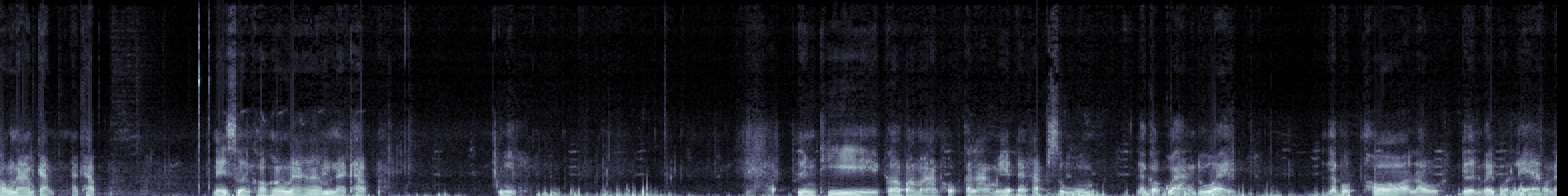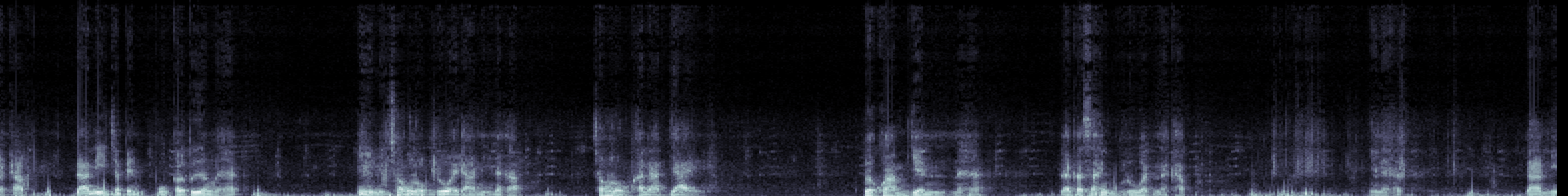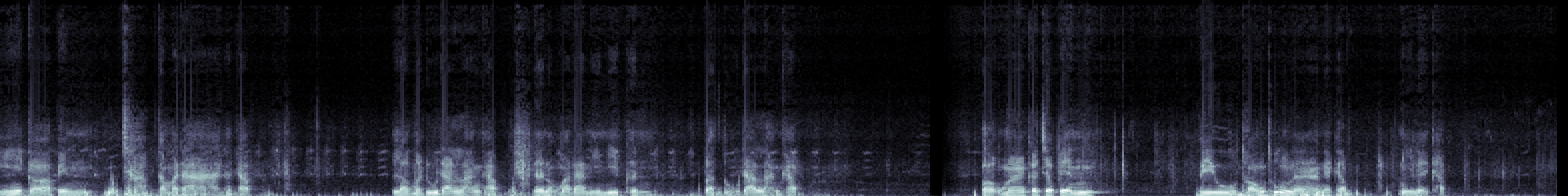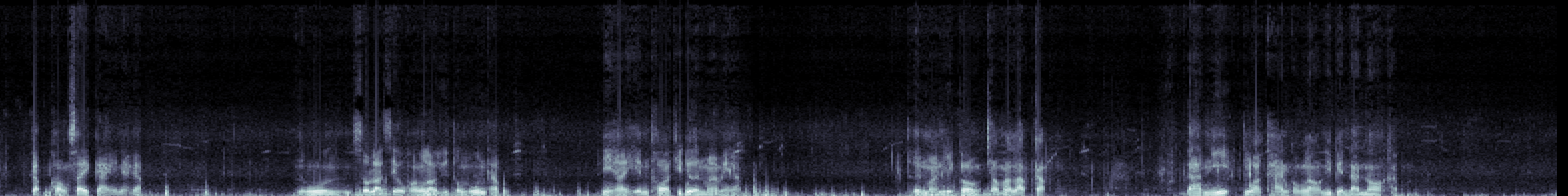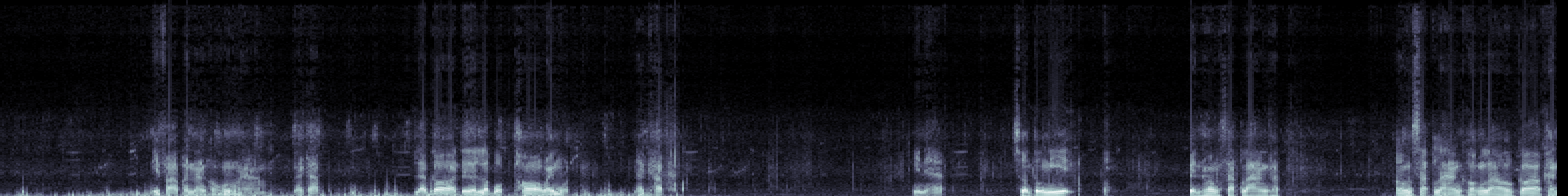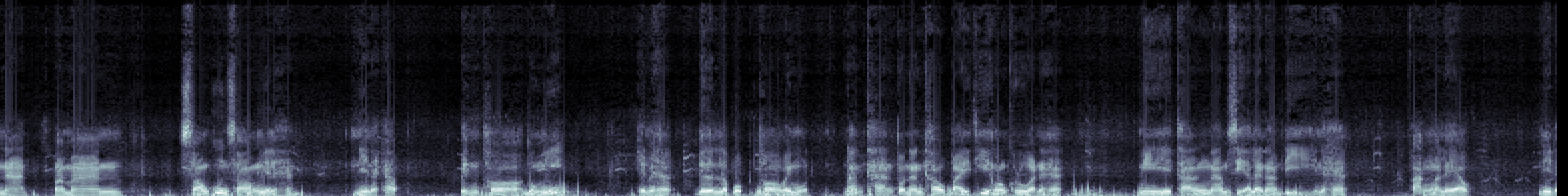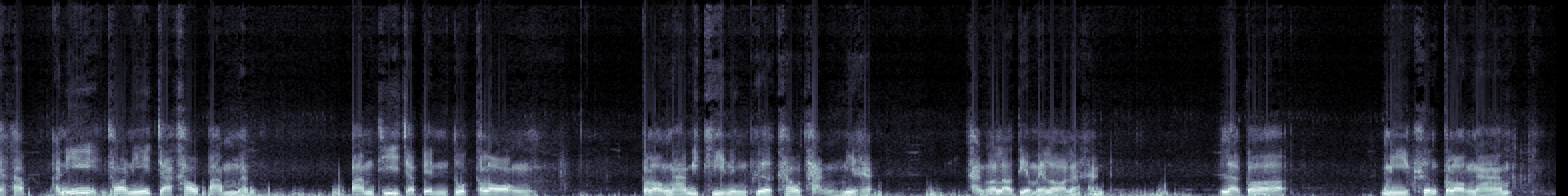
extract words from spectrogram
ห้องน้ำกันนะครับ ในส่วนของห้องน้ำนะครับนี่นะครับพื้นที่ก็ประมาณ 6 ตารางเมตรนะครับ สูงแล้วก็กว้างด้วย ระบบท่อเราเดินไว้หมดแล้วนะครับ ด้านนี้จะเป็นปูกระเบื้องนะฮะนี่มีช่องลมด้วยด้านนี้นะครับ ช่องลมขนาดใหญ่ เพื่อความเย็นนะฮะแล้วก็ใส่ลวดนะครับ นี่นะฮะด้านนี้ก็เป็นฉาบธรรมดานะครับ แล้วมาดูด้านหลังครับ เดินออกมาด้านนี้นี่คือประตูด้านหลังครับ ออกมาก็จะเป็นวิวท้องทุ่งนานะครับ นี่เลยครับ กับของไส้ไก่นะครับนู่นโซลาเซลล์ของเราอยู่ตรงนู้นครับ นี่ฮะเห็นท่อที่เดินมาไหมครับ เดินมานี้ก็จะมารับกับ ด้านนี้ตัวอาคารของเรานี่เป็นด้านนอกครับนี่ฝาผนังของห้องน้ำนะครับ แล้วก็เดินระบบท่อไว้หมดนะครับ นี่นะฮะ ส่วนตรงนี้เป็นห้องซักล้างครับ ห้องซักล้างของเราก็ขนาดประมาณ2คูณ2เนี่ยแหละฮะ นี่นะครับ เป็นท่อตรงนี้ เห็นไหมฮะ เดินระบบท่อไว้หมดด้านข้าง ตอนนั้นเข้าไปที่ห้องครัวนะฮะ มีทั้งน้ำเสียและน้ำดีนะฮะ ฝังมาแล้ว นี่นะครับ อันนี้ท่อนี้จะเข้าปั๊มครับ ปั๊มที่จะเป็นตัวกรอง กรองน้ำอีกทีหนึ่งเพื่อเข้าถังนี่ฮะ ถังของเราเตรียมไว้รอแล้วครับแล้วก็มีเครื่องกรองน้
